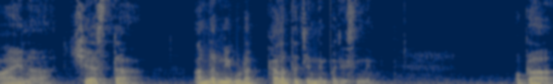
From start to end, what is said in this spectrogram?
ఆయన చేష్ట అందరినీ కూడా కలత చెందింపజేసింది. ఒక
